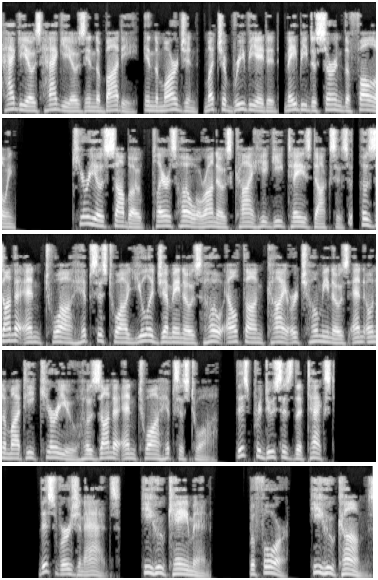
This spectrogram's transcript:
hagios, hagios in the body. In the margin, much abbreviated, may be discerned the following Kyrios sabo plares ho oranos kai higi tes doxas, hosanna en toi toi eulogemenos ho elthon kai urch hominos en onamati kyriou hosanna en toi hypsis toi. This produces the text This version adds, he who came in, before, he who comes.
